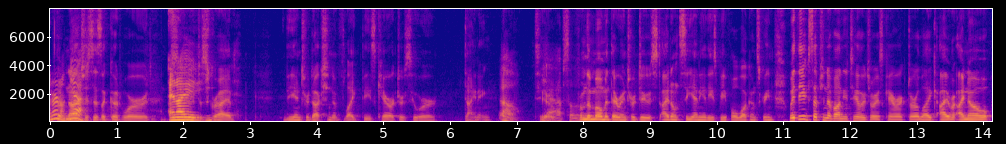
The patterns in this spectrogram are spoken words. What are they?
I don't know. yeah. Obnoxious is a good word And to I- describe the introduction of like these characters who are dining. Oh, too. yeah, absolutely. From the moment they're introduced, I don't see any of these people walk on screen, with the exception of Anya Taylor Joy's character. Like I, I know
